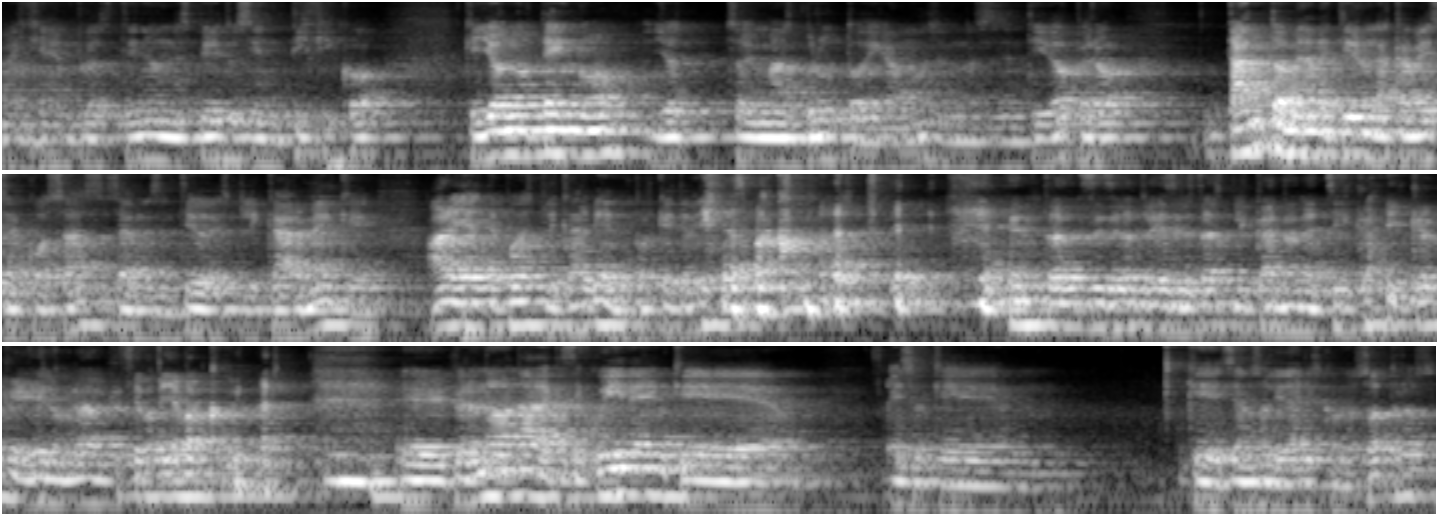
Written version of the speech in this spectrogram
me da ejemplos, tiene un espíritu científico que yo no tengo, yo soy más bruto, digamos, en ese sentido, pero tanto me ha metido en la cabeza cosas, o sea, en el sentido de explicarme, que ahora ya te puedo explicar bien por qué deberías vacunarte. Entonces el otro día se lo estaba explicando a una chica y creo que he logrado que se vaya a vacunar. Eh, pero no, nada, que se cuiden, que eso, que, que sean solidarios con nosotros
